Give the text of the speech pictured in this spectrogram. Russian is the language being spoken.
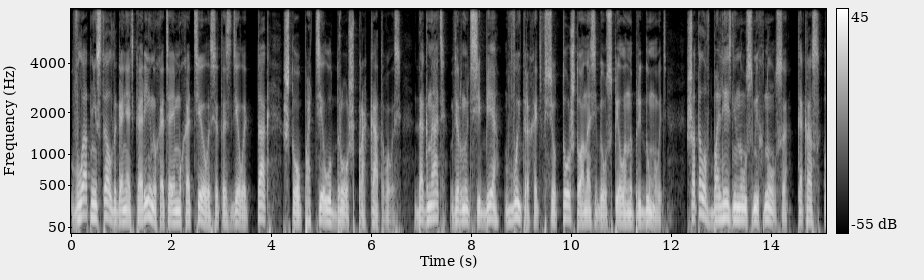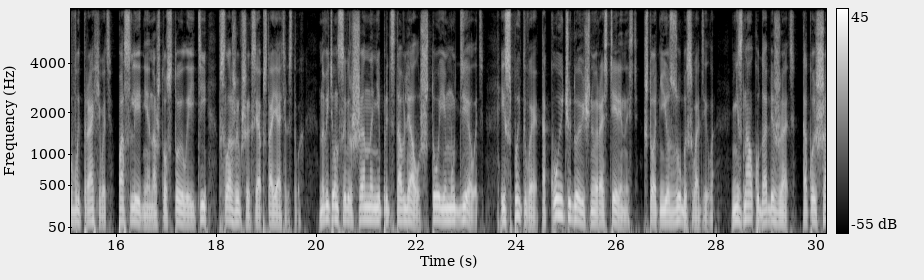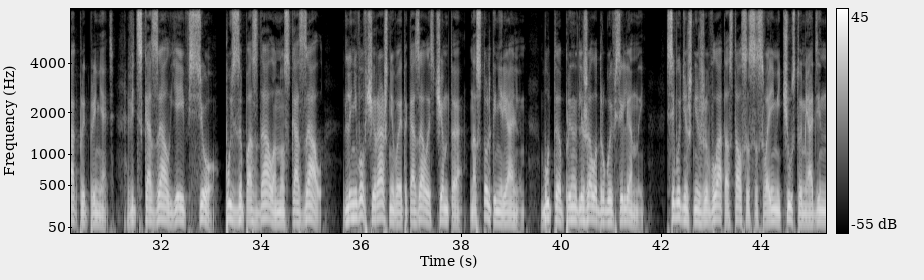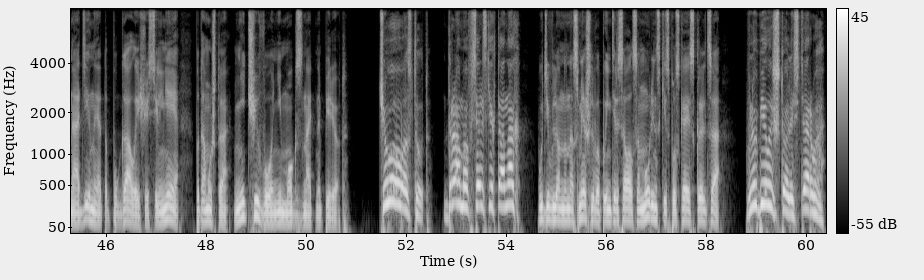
Влад не стал догонять Карину, хотя ему хотелось это сделать так, что по телу дрожь прокатывалась. Догнать, вернуть себе, вытрахать все то, что она себе успела напридумывать. Шаталов болезненно усмехнулся. Как раз вытрахивать последнее, на что стоило идти в сложившихся обстоятельствах. Но ведь он совершенно не представлял, что ему делать, испытывая такую чудовищную растерянность, что от нее зубы сводило. Не знал, куда бежать, какой шаг предпринять. Ведь сказал ей все, пусть запоздало, но сказал. Для него вчерашнего это казалось чем-то настолько нереальным, будто принадлежало другой вселенной. Сегодняшний же Влад остался со своими чувствами один на один, и это пугало еще сильнее, потому что ничего не мог знать наперед. «Чего у вас тут? Драма в сельских тонах?» Удивленно насмешливо поинтересовался Муринский, спускаясь с крыльца. «Влюбилась, что ли, стерва?»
